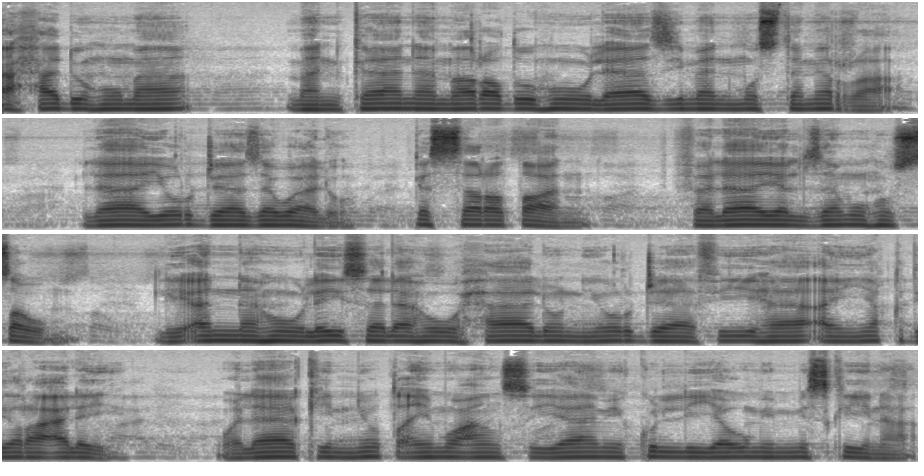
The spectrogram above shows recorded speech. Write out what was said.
أحدهما من كان مرضه لازما مستمرا لا يرجى زواله كالسرطان فلا يلزمه الصوم لأنه ليس له حال يرجى فيها أن يقدر عليه. ولكن يطعم عن صيام كل يوم مسكينا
